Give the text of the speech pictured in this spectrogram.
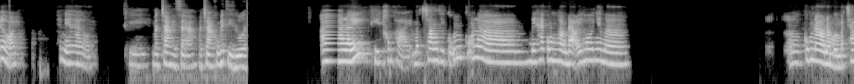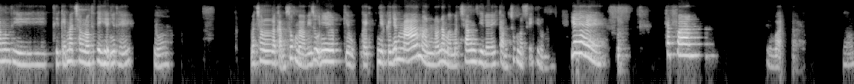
Hết rồi, hết 12 rồi. Thì mặt trăng thì sao? Mặt trăng không biết gì luôn à đấy thì không phải. Mặt trăng thì cũng cũng là 12 cung hoàng đạo ấy thôi nhưng mà uh, cung nào nằm ở mặt trăng thì thì cái mặt trăng nó thể hiện như thế hiểu không? Mặt trăng là cảm xúc mà. Ví dụ như kiểu cái những cái nhân mã mà nó nằm ở mặt trăng thì đấy cảm xúc nó sẽ kiểu yeah have fun. Kiểu vậy. Đó.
